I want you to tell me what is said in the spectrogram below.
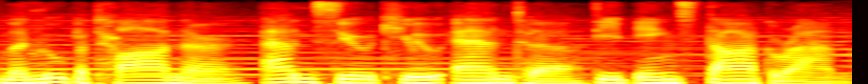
manubataner and su enter the instagram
